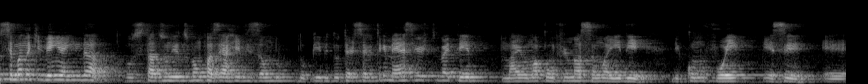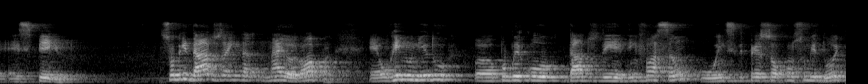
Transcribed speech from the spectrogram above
semana que vem ainda os Estados Unidos vão fazer a revisão do, do PIB do terceiro trimestre e a gente vai ter mais uma confirmação aí de, de como foi esse, é, esse período. Sobre dados ainda na Europa, é, o Reino Unido uh, publicou dados de, de, inflação, o índice de preço ao consumidor.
